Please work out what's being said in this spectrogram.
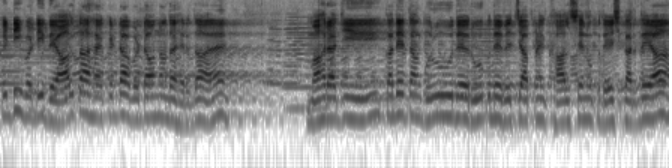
ਕਿੱਡੀ ਵੱਡੀ ਦਿਆਲਤਾ ਹੈ, ਕਿੱਡਾ ਵੱਡਾ ਉਹਨਾਂ ਦਾ ਹਿਰਦਾ ਹੈ। ਮਹਾਰਾਜ ਜੀ, ਕਦੇ ਤਾਂ ਗੁਰੂ ਦੇ ਰੂਪ ਦੇ ਵਿੱਚ ਆਪਣੇ ਖਾਲਸੇ ਨੂੰ ਉਪਦੇਸ਼ ਕਰਦੇ ਆ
